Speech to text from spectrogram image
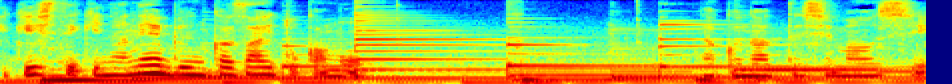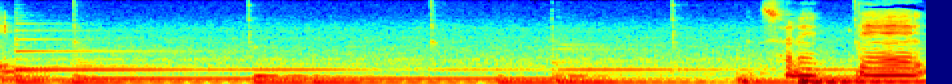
歴史的なね文化財とかもなくなってしまうしそれって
